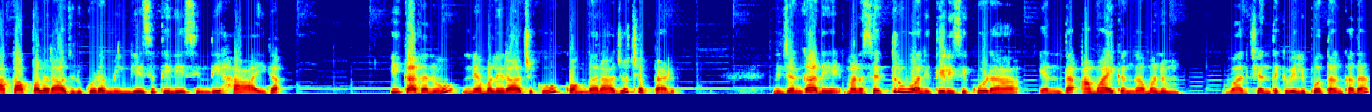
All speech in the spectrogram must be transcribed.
ఆ కప్పల రాజును కూడా మింగేసి తినేసింది హాయిగా. ఈ కథను నెమలిరాజుకు కొంగరాజు చెప్పాడు. నిజంగానే మన శత్రువు అని తెలిసి కూడా ఎంత అమాయకంగా మనం వారి చెంతకి వెళ్ళిపోతాం కదా?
